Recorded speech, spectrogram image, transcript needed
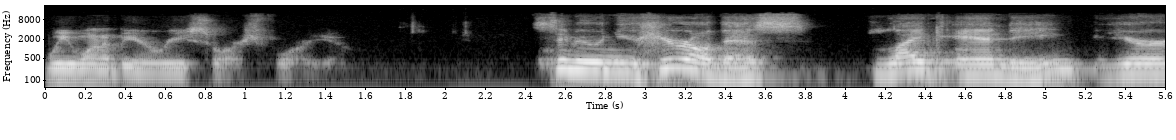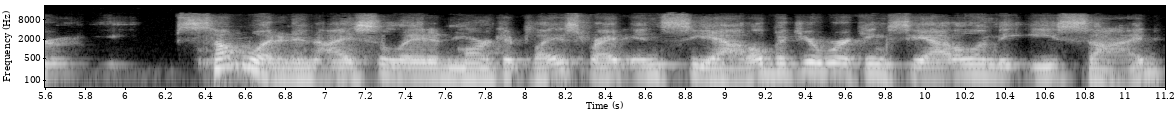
we want to be a resource for you. Simi, when you hear all this, like Andy, you're somewhat in an isolated marketplace, right, in Seattle, but you're working Seattle and the east side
